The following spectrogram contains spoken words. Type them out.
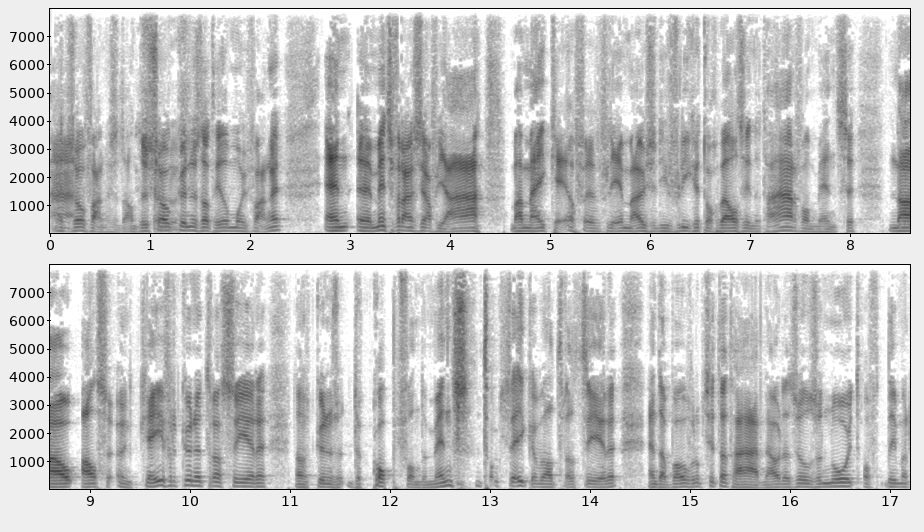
En zo vangen ze dan. Dus zo, zo kunnen ze dat heel mooi vangen. En uh, mensen vragen zich af, ja, maar mijn of, uh, vleermuizen die vliegen toch wel eens in het haar van mensen. Nou, als ze een kever kunnen traceren, dan kunnen ze de kop van de mens toch zeker wel traceren. En daarbovenop zit dat haar. Nou, dan zullen ze nooit of nimmer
